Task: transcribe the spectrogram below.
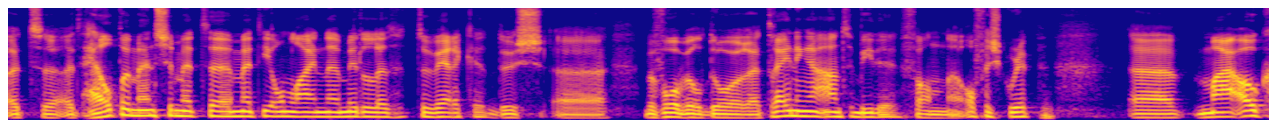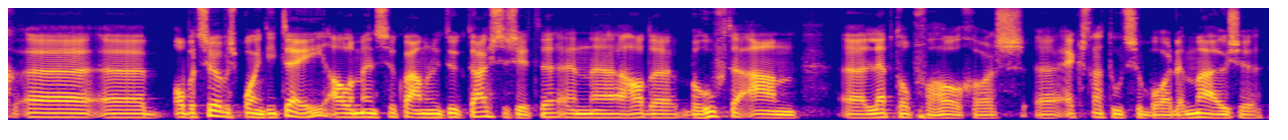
het, het helpen mensen met, met die online middelen te werken. Dus bijvoorbeeld door trainingen aan te bieden van Office Grip. maar ook op het Service Point IT. Alle mensen kwamen natuurlijk thuis te zitten en hadden behoefte aan laptopverhogers, extra toetsenborden, muizen,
